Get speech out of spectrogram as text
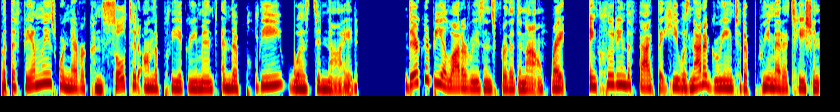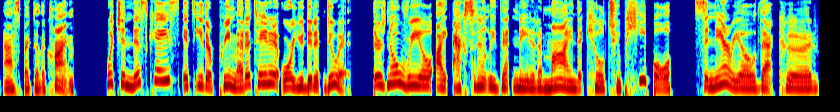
But the families were never consulted on the plea agreement and the plea was denied. There could be a lot of reasons for the denial, right? Including the fact that he was not agreeing to the premeditation aspect of the crime, which in this case, it's either premeditated or you didn't do it. There's no real, I accidentally detonated a mine that killed two people scenario that could,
